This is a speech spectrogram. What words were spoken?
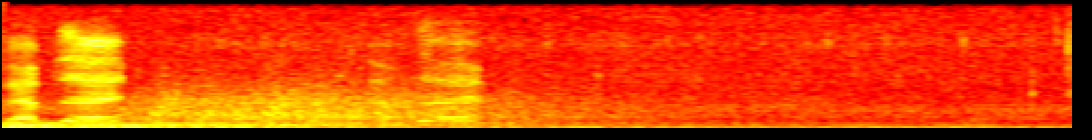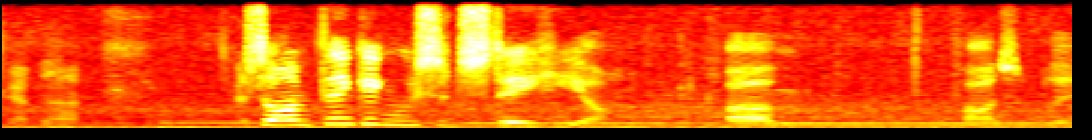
Grab that. Grab that. Grab that. So I'm thinking we should stay here. Um, possibly.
